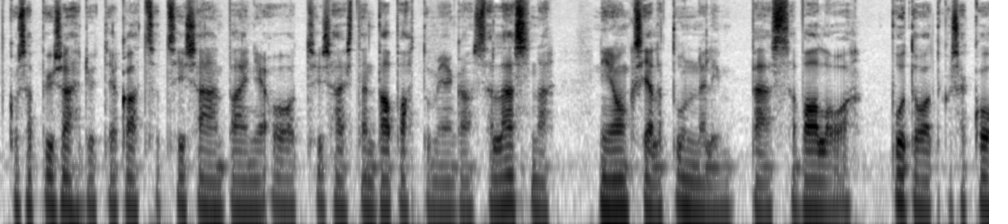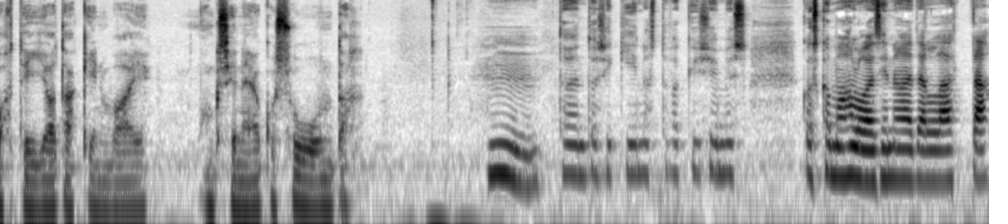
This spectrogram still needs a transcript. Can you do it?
että kun sä pysähdyt ja katsot sisäänpäin ja oot sisäisten tapahtumien kanssa läsnä, niin onko siellä tunnelin päässä valoa? Putoatko sä kohti jotakin vai onko siinä joku suunta? Hmm, toi on tosi kiinnostava kysymys, koska mä haluaisin ajatella, että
